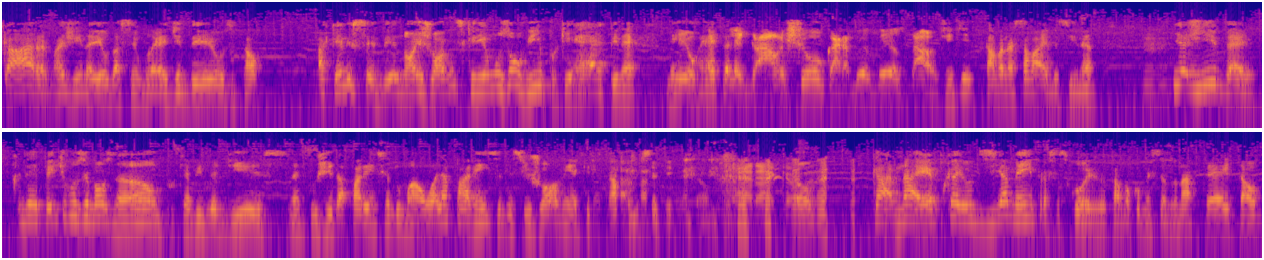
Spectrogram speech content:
Cara, imagina, eu da Assembleia de Deus e tal. Aquele CD nós jovens queríamos ouvir, porque rap, né? Meu, rap é legal, é show, cara, meu Deus, tal. A gente tava nessa vibe, assim, né? E aí, velho, de repente os irmãos, não, porque a Bíblia diz, né, fugir da aparência do mal. Olha a aparência desse jovem aqui na capa do CD. Então, Caraca. então, cara, na época eu dizia amém pra essas coisas. Eu tava começando na fé e tal.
